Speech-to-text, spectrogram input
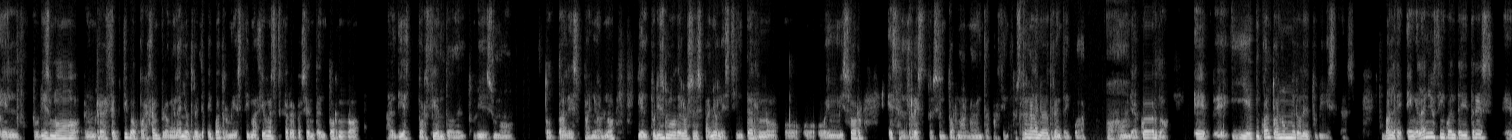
el turismo receptivo, por ejemplo, en el año 34, mi estimación es que representa en torno al 10% del turismo total español, ¿no? Y el turismo de los españoles, interno o, emisor, es el resto, es en torno al 90%. Esto en el año 34, ¿de acuerdo? Eh, eh, y en cuanto a número de turistas, vale, en el año 53 eh,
